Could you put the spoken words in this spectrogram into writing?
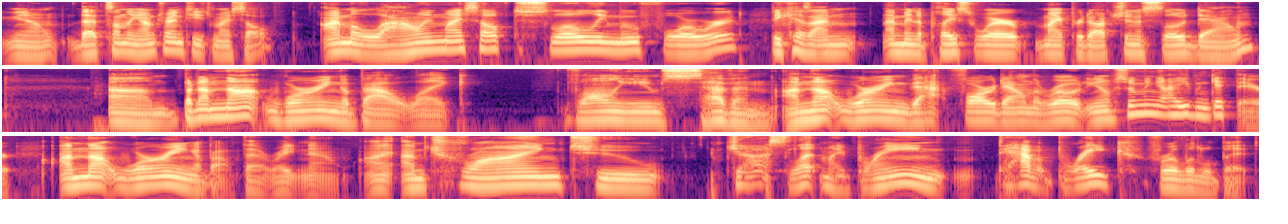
you know? That's something i'm trying to teach myself. I'm allowing myself to slowly move forward because i'm i'm in a place where my production is slowed down. Um but i'm not worrying about like volume 7 i'm not worrying that far down the road. You know assuming i even get there. I'm not worrying about that right now. I, i'm trying to just let my brain have a break for a little bit.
